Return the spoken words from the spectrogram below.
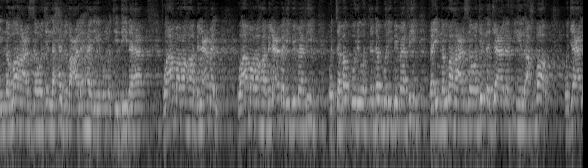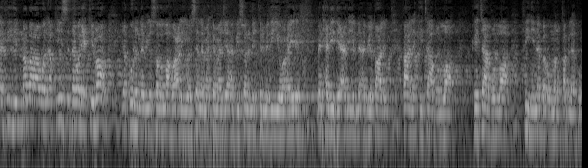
إن الله عز وجل حفظ على هذه الأمة دينها وأمرها بالعمل وأمرها بالعمل بما فيه والتفكر والتدبر بما فيه فإن الله عز وجل جعل فيه الأخبار وجعل فيه النظر والأقيسة والاعتبار. يقول النبي صلى الله عليه وسلم كما جاء في سنن الترمذي وغيره من حديث علي بن أبي طالب قال كتاب الله كتاب الله فيه نبأ من قبلكم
